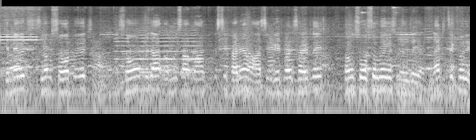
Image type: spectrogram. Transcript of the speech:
कितने ਵਿੱਚ ਸਿਰਫ 100 ਰੁਪਏ ਵਿੱਚ 100 ਬਾਜ਼ਾਰ ਅੰਮ੍ਰਿਤਸਰ ਮਾਰਕੀਟ ਸੇ ਖੜੇ ਹਾਂ ਮਾਸੀ ਗੇਟ ਵਾਲੀ ਸਾਈਡ ਤੇ ਤੁਹਾਨੂੰ 100 100 ਰੁਪਏ ਵਿੱਚ ਮਿਲ ਰਹੀ ਹੈ ਨੈਕਸਟ ਦੇਖੋ ਜੀ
